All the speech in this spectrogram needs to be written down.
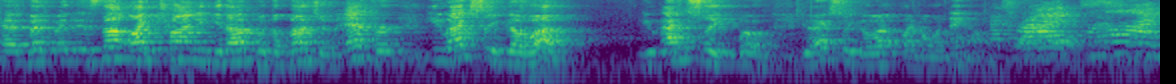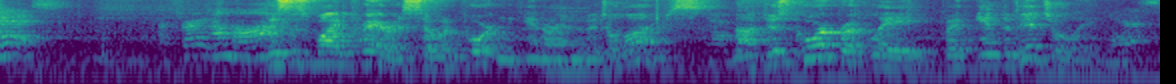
uh, but, but it's not like trying to get up with a bunch of effort. You actually go up. You actually, well, you actually go up by going down. That's right. Come on. Right. Come on. This is why prayer is so important in our individual lives. Yes. Not just corporately, but individually. Yes.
